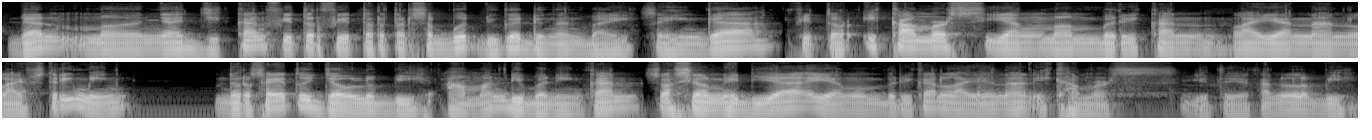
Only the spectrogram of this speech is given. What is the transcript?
dan menyajikan fitur-fitur tersebut juga dengan baik sehingga fitur e-commerce yang memberikan layanan live streaming menurut saya itu jauh lebih aman dibandingkan sosial media yang memberikan layanan e-commerce gitu ya karena lebih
